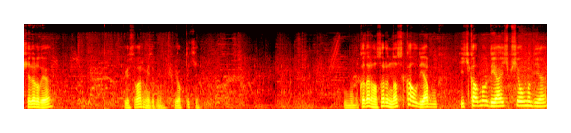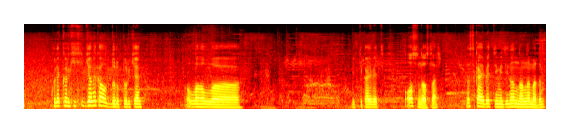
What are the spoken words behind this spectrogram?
Bir şeyler oluyor. Büyüsü var mıydı bunun? Yoktu ki. Bu, bu kadar hasarı nasıl kaldı ya? Bu hiç kalmadı ya. Hiçbir şey olmadı ya. Kule 42 canı kaldı durup dururken. Allah Allah. Bitti kaybettik. Olsun dostlar. Nasıl kaybettiğimizi inanın anlamadım.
